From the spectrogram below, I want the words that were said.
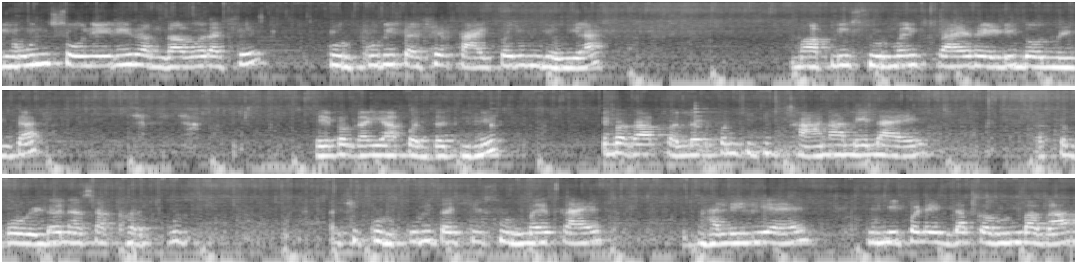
घेऊन सोनेरी रंगावर असे कुरकुरीत असे फ्राय करून घेऊया. मग आपली सुरमई फ्राय रेडी दोन मिनिटात. हे बघा या पद्धतीने. हे बघा कलर पण किती छान आलेला आहे. असं गोल्डन असा खरपूस अशी कुरकुरीत अशी सुरमई फ्राय झालेली आहे. तुम्ही पण एकदा करून बघा.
